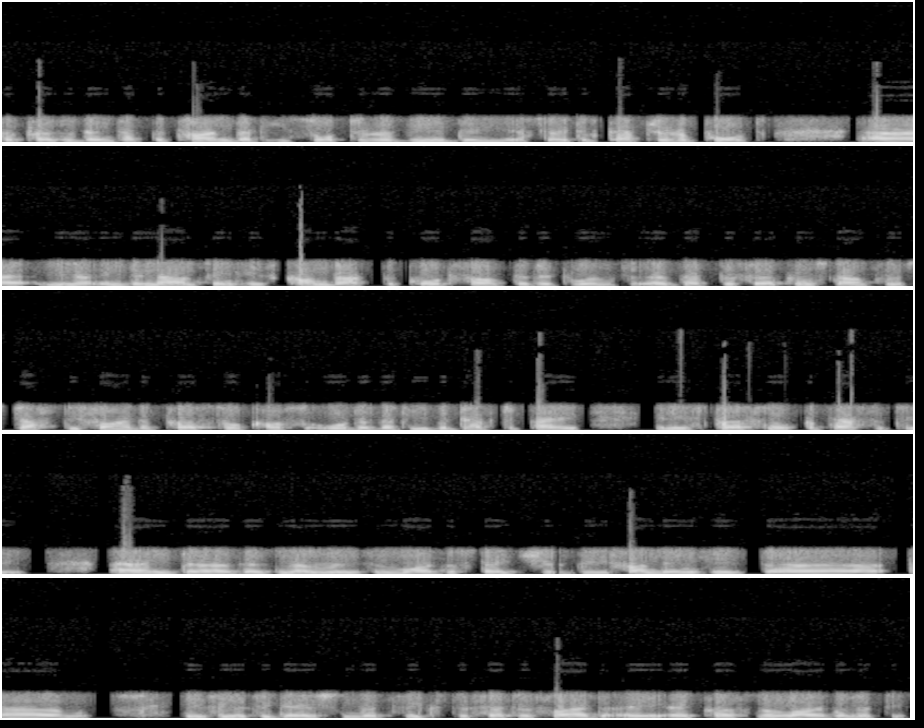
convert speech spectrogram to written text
the president at the time that he sought to review the state of capture report. Uh, you know, in denouncing his conduct, the court felt that it was uh, that the circumstances justified a personal cost order that he would have to pay in his personal capacity, and uh, there's no reason why the state should be funding his uh, um, his litigation that seeks to set aside a, a personal liability.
